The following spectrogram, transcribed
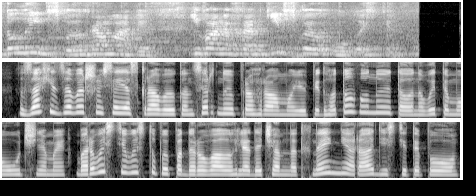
Долинської громади Івано-Франківської області. Захід завершився яскравою концертною програмою, підготовленою талановитими учнями. Барвисті виступи подарували глядачам натхнення, радість і тепло.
